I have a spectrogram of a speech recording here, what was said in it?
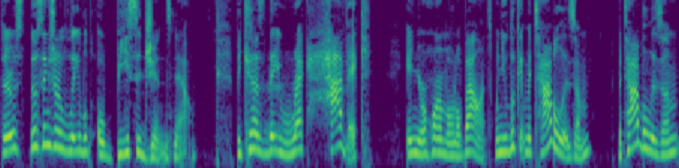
Those, those things are labeled obesogens now because they wreak havoc in your hormonal balance. When you look at metabolism, metabolism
